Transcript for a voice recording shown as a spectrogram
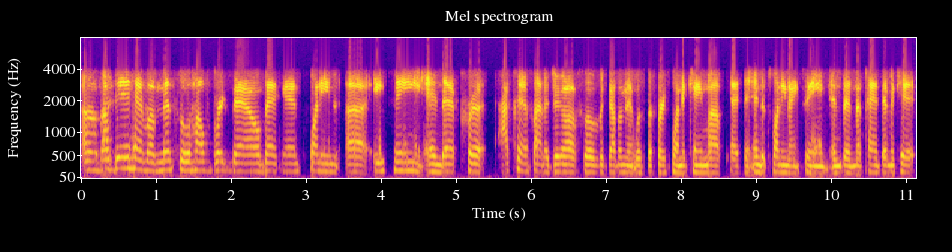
Um, I did have a mental health breakdown back in 2018, and that pre- I couldn't find a job, so the government was the first one that came up at the end of 2019, and then the pandemic hit.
